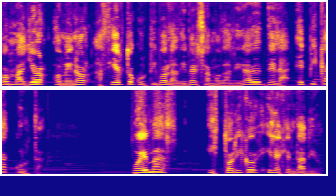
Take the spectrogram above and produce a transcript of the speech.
Con mayor o menor acierto cultivó las diversas modalidades de la épica culta. Poemas históricos y legendarios.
